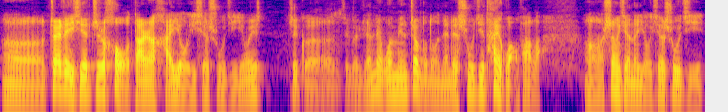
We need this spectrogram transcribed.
呃，在这些之后，当然还有一些书籍，因为这个这个人类文明这么多年，这书籍太广泛了。嗯，剩下的有些书籍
